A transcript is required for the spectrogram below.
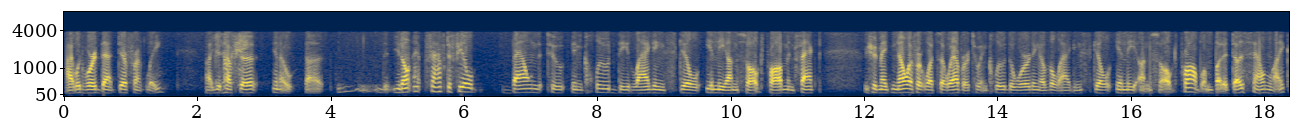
I would word that differently. Uh, you'd have to, you know, uh, you don't have to feel bound to include the lagging skill in the unsolved problem. In fact, you should make no effort whatsoever to include the wording of the lagging skill in the unsolved problem. But it does sound like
